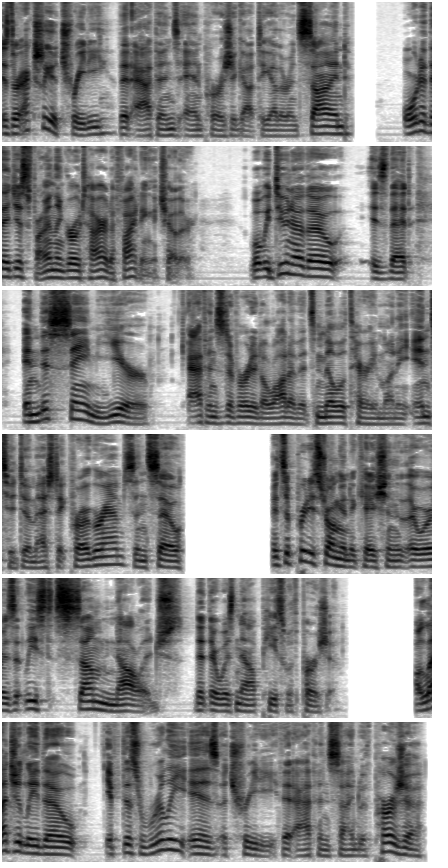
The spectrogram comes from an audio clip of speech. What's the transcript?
is there actually a treaty that Athens and Persia got together and signed, or did they just finally grow tired of fighting each other? What we do know, though, is that in this same year, Athens diverted a lot of its military money into domestic programs, and so it's a pretty strong indication that there was at least some knowledge that there was now peace with Persia. Allegedly, though, if this really is a treaty that Athens signed with Persia,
